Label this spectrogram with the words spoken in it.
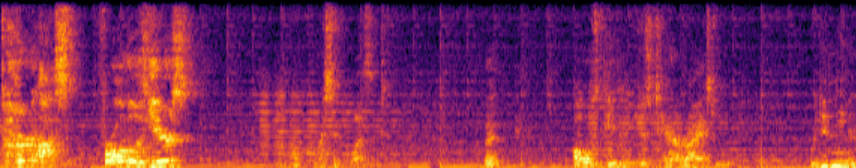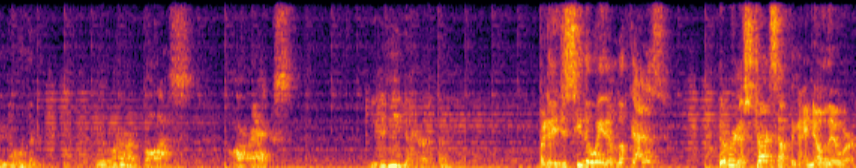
to hurt us for all those years? Of course it wasn't. But all those people you just terrorized, we, we didn't even know them. They weren't our boss, our ex. You didn't need to hurt them. But did you see the way they looked at us? They were gonna start something, I know they were.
